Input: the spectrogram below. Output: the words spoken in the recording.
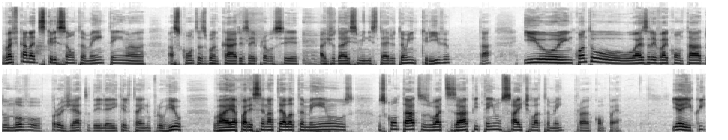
vai ficar na descrição também, tem as contas bancárias aí para você ajudar esse ministério tão incrível, tá? E o, enquanto o Wesley vai contar do novo projeto dele aí que ele tá indo pro Rio, vai aparecer na tela também os, os contatos, o WhatsApp e tem um site lá também para acompanhar. E aí, que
